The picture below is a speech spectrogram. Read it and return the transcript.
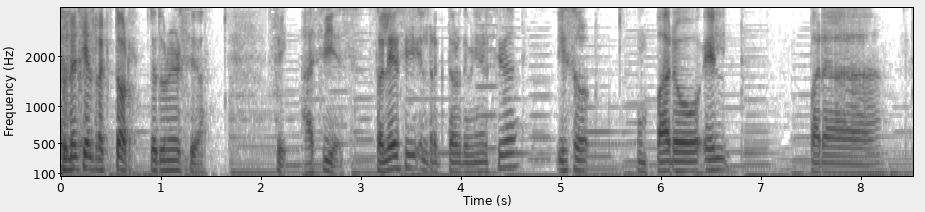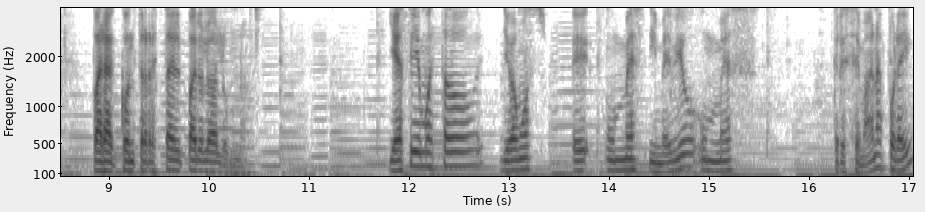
Decías el rector de tu universidad. Sí, así es. Solesi, el rector de mi universidad, hizo un paro él para, para contrarrestar el paro de los alumnos. Y así hemos estado, llevamos eh, un mes y medio, un mes, tres semanas por ahí.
